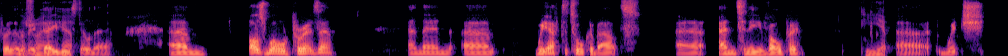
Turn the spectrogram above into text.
for a little That's bit. Right, Deivi's yeah. still there. Um, Oswald Peraza, and then um, we have to talk about uh, Anthony Volpe. Yep. Uh, which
